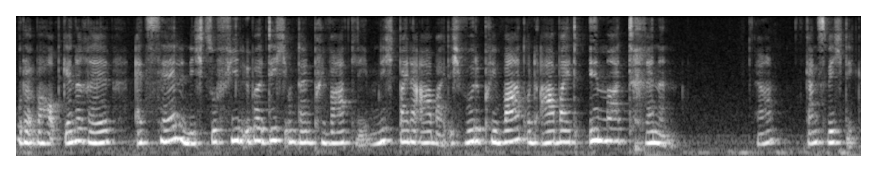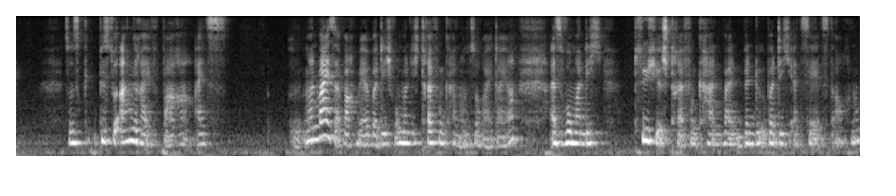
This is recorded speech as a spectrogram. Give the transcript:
oder überhaupt generell, erzähle nicht so viel über dich und dein Privatleben, nicht bei der Arbeit. Ich würde Privat und Arbeit immer trennen. Ja, ganz wichtig. Sonst bist du angreifbarer als man weiß einfach mehr über dich, wo man dich treffen kann und so weiter, ja. Also wo man dich psychisch treffen kann, weil wenn du über dich erzählst auch, ne?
